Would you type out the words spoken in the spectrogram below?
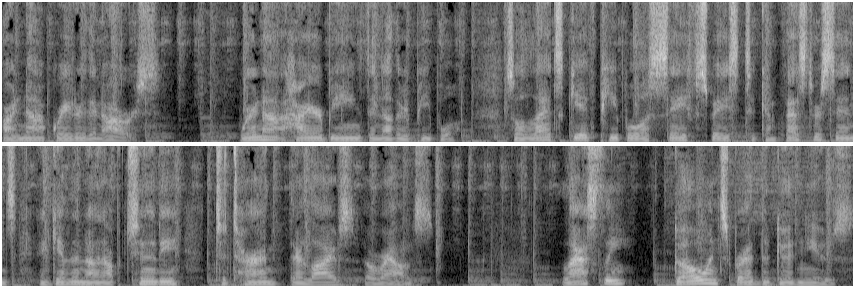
are not greater than ours. We're not higher beings than other people. So let's give people a safe space to confess their sins and give them an opportunity to turn their lives around. Lastly, go and spread the good news.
